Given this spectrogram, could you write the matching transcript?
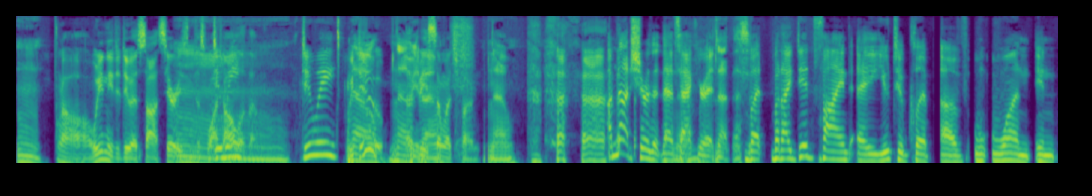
Mm. Oh, we need to do a Saw series and just Mm. watch Do all we? of them. do we? We No. do. No, That'd be don't. so much fun. No, I'm not sure that that's No, accurate. Not necessarily. but but I did find a YouTube clip of one in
